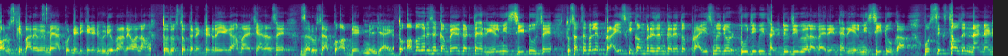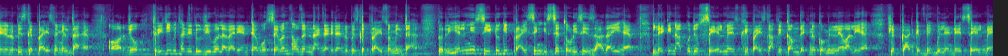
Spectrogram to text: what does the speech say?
और उसके बारे में मैं आपको डेडिकेटेड वीडियो बनाने वाला हूँ। तो दोस्तों कनेक्टेड रहिएगा हमारे चैनल से। ज़रूर से आपको अपडेट मिल जाएगा। तो अब अगर इसे कंपेयर करते हैं Realme C2 से तो सबसे पहले प्राइस की कंपेरिजन करें। तो प्राइस में जो टू जीबी वाला वेरियंट है Realme C2 का, वो सिक्स थाउज़ेंड के प्राइस में मिलता है। और जो three GB thirty two GB वाला वेरियंट है, वो सेवन के प्राइस में मिलता है। तो Realme C2 की प्राइसिंग इससे थोड़ी सी ज़्यादा ही है, लेकिन आपको जो सेल में इसकी प्राइस काफ़ी कम देखने को मिलने वाली है। फ्लिपकार्ट के बिग बिलियन डे सेल में,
